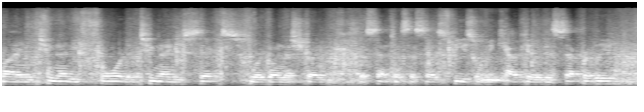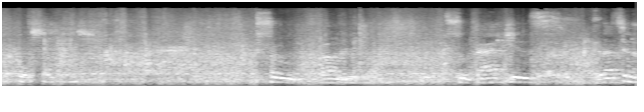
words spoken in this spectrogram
Line 294 to 296, we're going to strike the sentence that says fees will be calculated separately, that whole sentence. so, um, so that is, that's in a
